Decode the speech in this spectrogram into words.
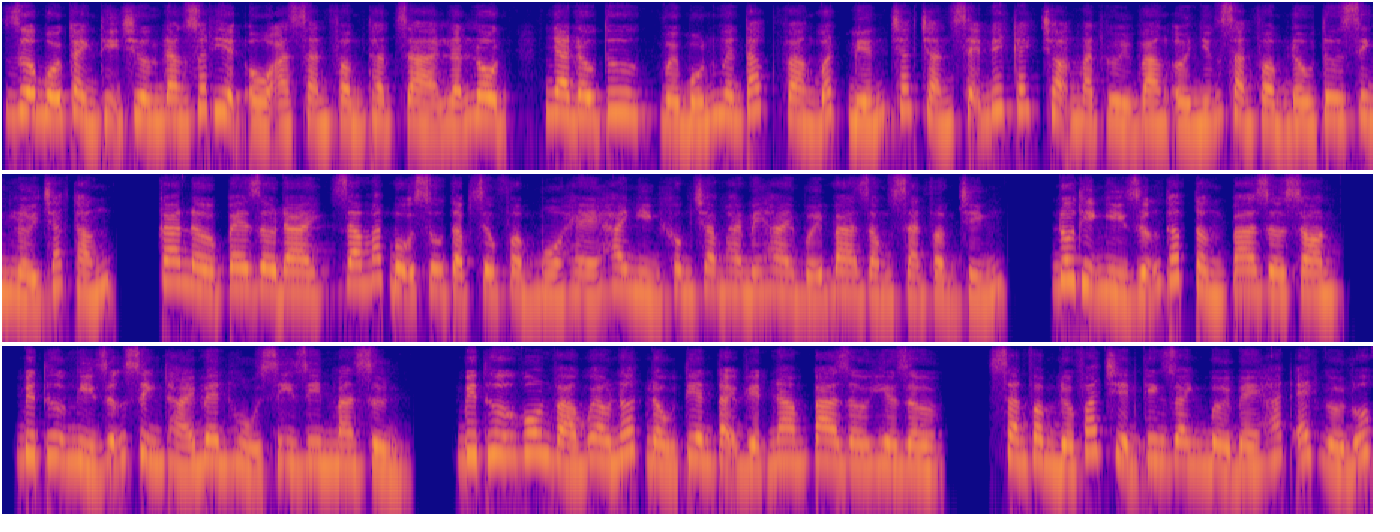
Giữa bối cảnh thị trường đang xuất hiện ồ ạt sản phẩm thật giả lẫn lộn, nhà đầu tư với bốn nguyên tắc vàng bất biến chắc chắn sẽ biết cách chọn mặt gửi vàng ở những sản phẩm đầu tư sinh lời chắc thắng. KNP Zerdai ra mắt bộ sưu tập siêu phẩm mùa hè 2022 với 3 dòng sản phẩm chính. Đô thị nghỉ dưỡng thấp tầng Pazerson, biệt thự nghỉ dưỡng sinh thái bên hồ Sijin Mansion, biệt thự Gold và Wellness đầu tiên tại Việt Nam Pazer Sản phẩm được phát triển kinh doanh bởi BHS Group.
